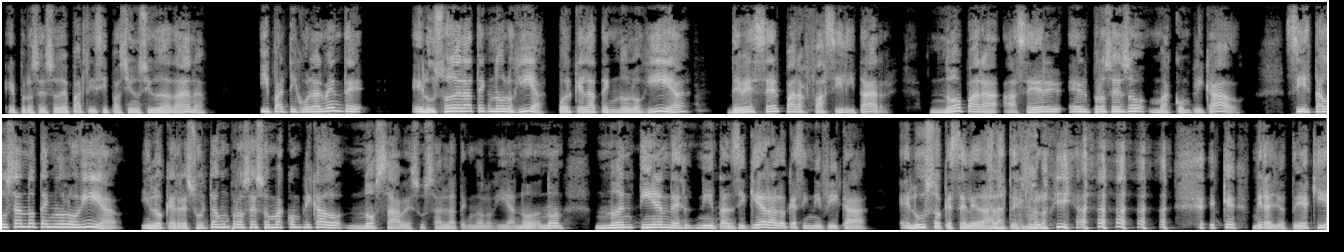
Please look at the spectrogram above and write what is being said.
el proceso de participación ciudadana y particularmente el uso de la tecnología, porque la tecnología debe ser para facilitar, no para hacer el proceso más complicado. Si estás usando tecnología y lo que resulta es un proceso más complicado, no sabes usar la tecnología, no, no, no entiendes ni tan siquiera lo que significa el uso que se le da a la tecnología. es que, mira, yo estoy aquí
